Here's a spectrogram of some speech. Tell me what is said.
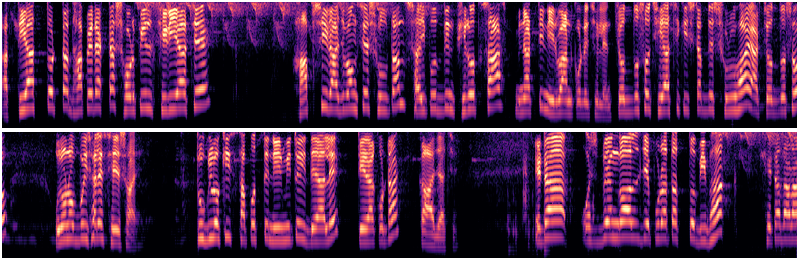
আর তিয়াত্তরটা ধাপের একটা সর্পিল সিঁড়ি আছে। হাফসি রাজবংশের সুলতান সাইফুদ্দিন ফিরোজ শাহ মিনারটি নির্মাণ করেছিলেন। চোদ্দোশো ছিয়াশি খ্রিস্টাব্দে শুরু হয় আর চোদ্দোশো উননব্বই সালে শেষ হয়। তুগলকি স্থাপত্যে নির্মিত এই দেয়ালে টেরাকোটার কাজ আছে। এটা ওয়েস্টবেঙ্গল যে পুরাতত্ত্ব বিভাগ, সেটা দ্বারা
